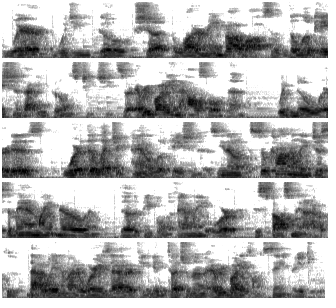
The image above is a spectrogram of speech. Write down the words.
Where would you go shut the water main valve off? So the location of that you put on this cheat sheet. So everybody in the household then would know where it is, where the electric panel location is. You know, so commonly just the man might know and the other people in the family or his spouse may not have a clue. That way, no matter where he's at or if you can get in touch with him, everybody's on the same page with it.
